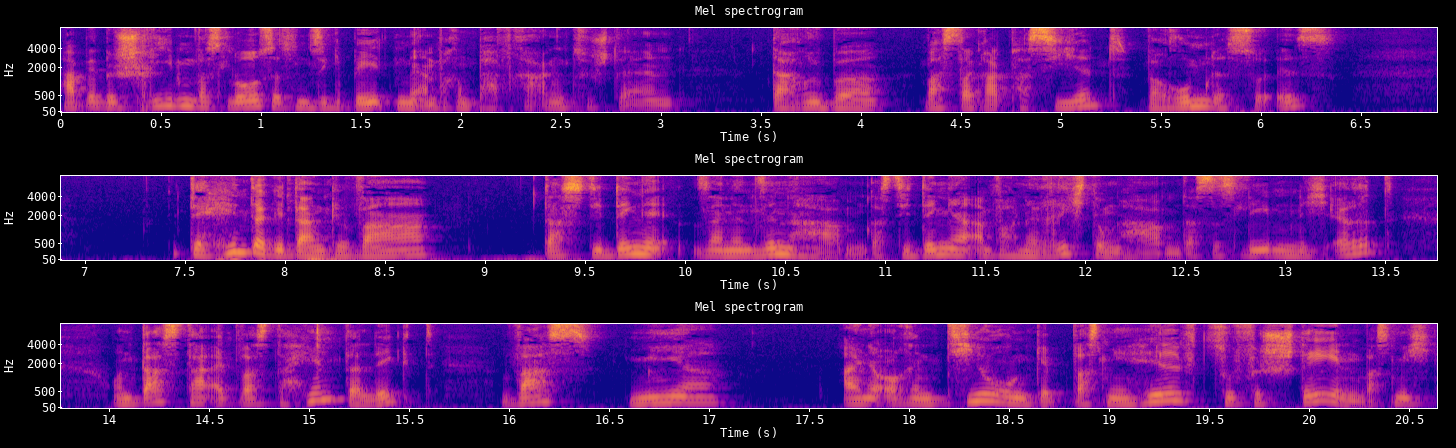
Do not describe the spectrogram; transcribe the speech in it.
Habe ihr beschrieben, was los ist und sie gebeten, mir einfach ein paar Fragen zu stellen darüber, was da gerade passiert, warum das so ist. Der Hintergedanke war, dass die Dinge seinen Sinn haben, dass die Dinge einfach eine Richtung haben, dass das Leben nicht irrt und dass da etwas dahinter liegt, was mir eine Orientierung gibt, was mir hilft zu verstehen, was mich,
